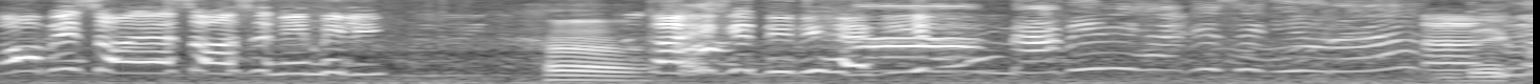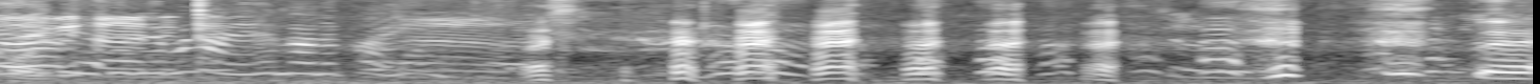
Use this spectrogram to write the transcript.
ਉਹ ਵੀ ਸੋਇਆ ਸੌਸ ਨਹੀਂ ਮਿਲੀ। ਹਾਂ। ਕਾਹੇ ਕਿ ਦੀਦੀ ਹੈਗੀ ਆ? ਮੈਂ ਵੀ ਨਹੀਂ ਹੈਗੀ ਸੀਗੀ ਉਰੇ। ਹਾਂ, ਦੇਖੋ। ਮੈਂ ਵੀ ਹੈ ਨਹੀਂ ਨੇ ਭਾਈ ਤੇ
